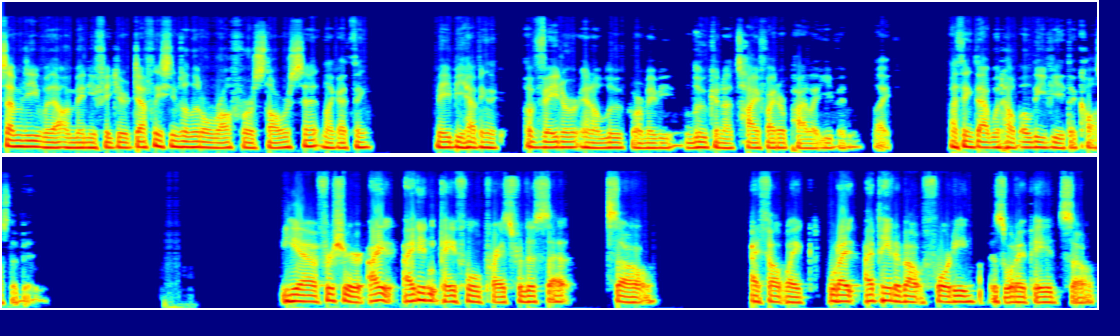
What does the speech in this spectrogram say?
70 without a minifigure definitely seems a little rough for a star wars set like i think maybe having a vader and a luke or maybe luke and a tie fighter pilot even like i think that would help alleviate the cost a bit yeah for sure i i didn't pay full price for this set so I felt like what I, I paid about 40 is what I paid. So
